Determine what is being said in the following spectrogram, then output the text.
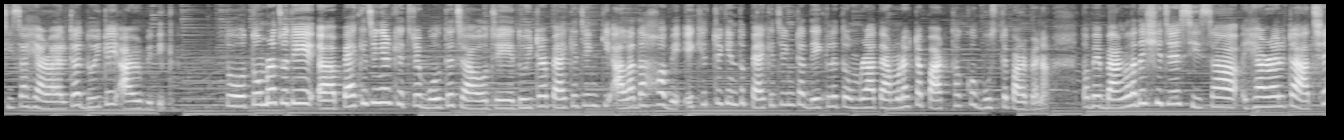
সিসা হেয়ার অয়েলটা দুইটাই আয়ুর্বেদিক। তো তোমরা যদি প্যাকেজিংয়ের ক্ষেত্রে বলতে চাও যে দুইটার প্যাকেজিং কি আলাদা হবে, এক্ষেত্রে কিন্তু প্যাকেজিংটা দেখলে তোমরা তেমন একটা পার্থক্য বুঝতে পারবে না। তবে বাংলাদেশি যে সিসা হেয়ার অয়েলটা আছে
